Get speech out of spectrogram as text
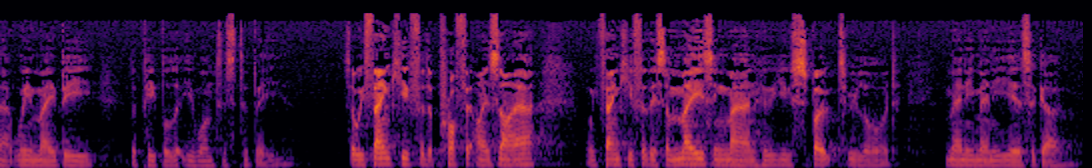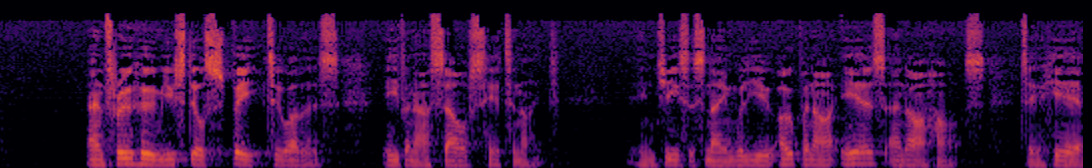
that we may be the people that you want us to be. So we thank you for the prophet Isaiah. We thank you for this amazing man who you spoke to, Lord, many, many years ago, and through whom you still speak to others even ourselves here tonight. In Jesus' name, will you open our ears and our hearts to hear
